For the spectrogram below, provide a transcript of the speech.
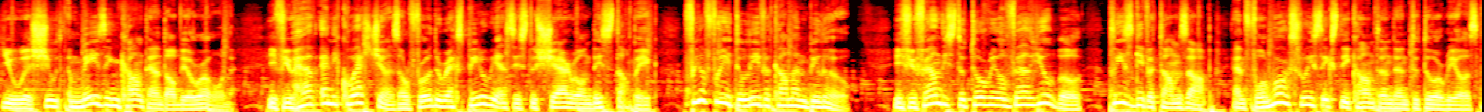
you will shoot amazing content of your own. If you have any questions or further experiences to share on this topic, feel free to leave a comment below. If you found this tutorial valuable, please give a thumbs up and for more 360 content and tutorials,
